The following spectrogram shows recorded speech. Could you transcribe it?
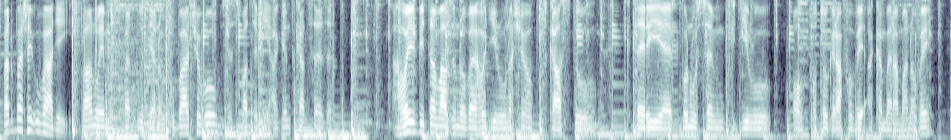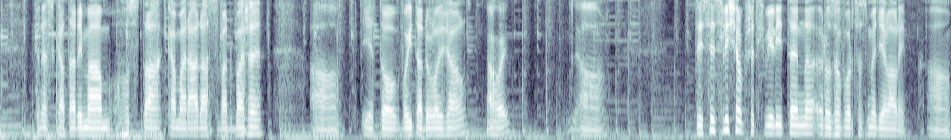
Svatbaři uvádějí. Plánujeme svatbu s Janou Kubáčovou ze svatební agentka CZ. Ahoj, vítám vás u nového dílu našeho podcastu, který je bonusem k dílu o fotografovi a kameramanovi. Dneska tady mám hosta, kamaráda svatbaře a je to Vojta Doležal. Ahoj. A ty jsi slyšel před chvílí ten rozhovor, co jsme dělali. A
